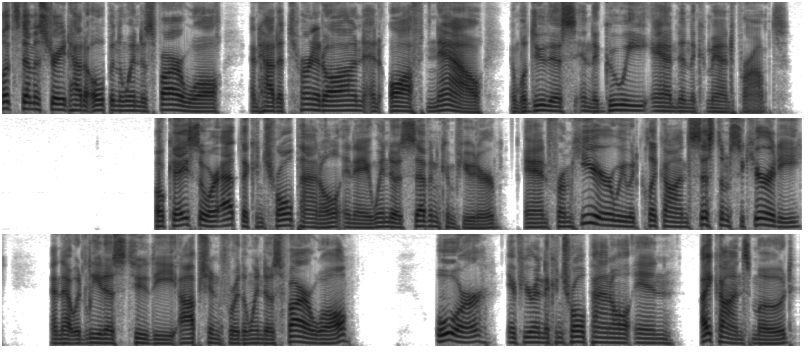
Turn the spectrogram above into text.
Let's demonstrate how to open the Windows Firewall and how to turn it on and off now. And we'll do this in the GUI and in the command prompt. Okay, so we're at the control panel in a Windows 7 computer. And from here, we would click on System Security, and that would lead us to the option for the Windows Firewall. Or if you're in the control panel in icons mode,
